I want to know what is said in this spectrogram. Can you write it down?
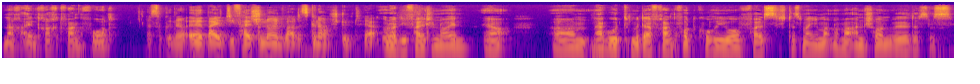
nach Eintracht Frankfurt. Achso, genau. Äh, bei die falsche Neun war das, genau, stimmt, ja. Oder die falsche Neun, ja. Ähm, na gut, mit der Frankfurt Choreo, falls sich das mal jemand nochmal anschauen will, das ist,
